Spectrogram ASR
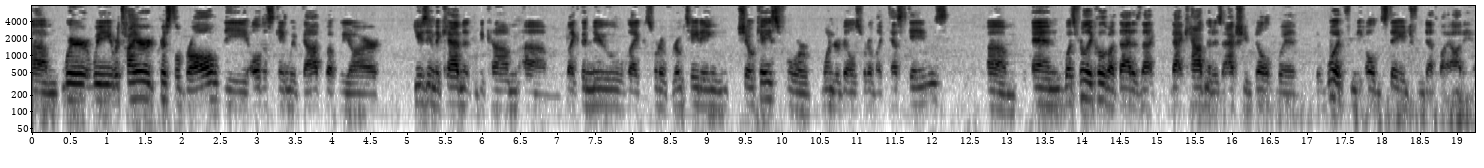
Um, we're we retired Crystal Brawl, the oldest game we've got, but we are using the cabinet to become um, like the new like sort of rotating showcase for Wonderville sort of like test games. Um, and what's really cool about that is that that cabinet is actually built with the wood from the old stage from Death by Audio.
